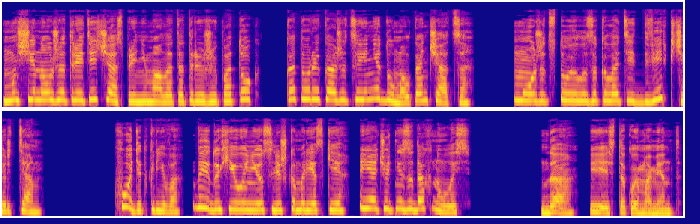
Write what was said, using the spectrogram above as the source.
Мужчина уже третий час принимал этот рыжий поток, который, кажется, и не думал кончаться. Может, стоило заколотить дверь к чертям? Ходит криво, да и духи у нее слишком резкие, я чуть не задохнулась. «Да, есть такой момент»,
